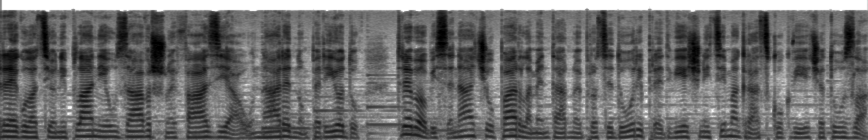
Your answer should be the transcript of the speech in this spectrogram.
Regulacioni plan je u završnoj fazi, a u narednom periodu trebao bi se naći u parlamentarnoj proceduri pred vijećnicima Gradskog vijeća Tuzla.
